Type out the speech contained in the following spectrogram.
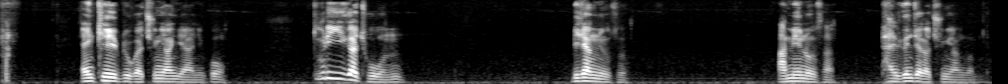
NK뷰가 중요한 게 아니고 뿌리가 좋은 미량요소 아미노산 밝은제가 중요한 겁니다.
